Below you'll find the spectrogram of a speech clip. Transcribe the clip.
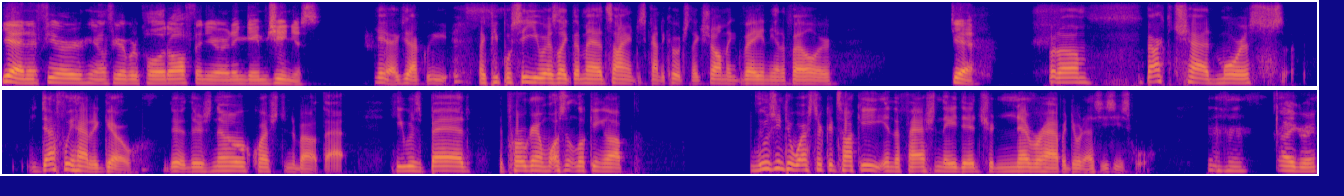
Yeah, and if you're you know if you're able to pull it off, then you're an in-game genius. Yeah, exactly. Like people see you as like the mad scientist kind of coach, like Sean McVay in the NFL, or yeah. But um, back to Chad Morris, he definitely had to go. There, there's no question about that. He was bad. The program wasn't looking up losing to Western Kentucky in the fashion they did should never happen to an SEC school. Mm-hmm. I agree.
